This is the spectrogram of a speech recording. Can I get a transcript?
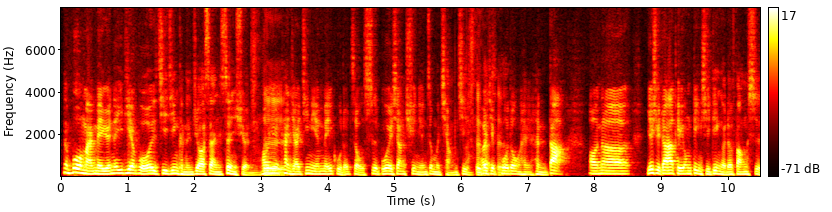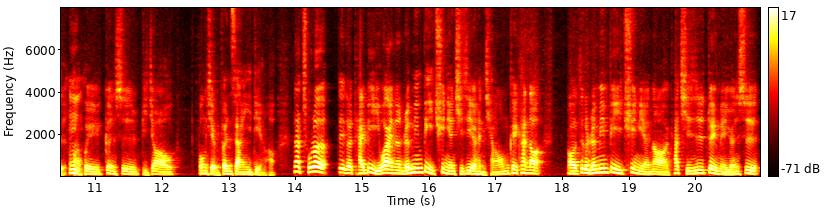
好，那不过买美元的 ETF 或者基金可能就要慎慎选，因为看起来今年美股的走势不会像去年这么强劲，而且波动很很大哦。那也许大家可以用定期定额的方式，啊，会更是比较风险分散一点哈。那除了这个台币以外呢，人民币去年其实也很强，我们可以看到哦，这个人民币去年呢，它其实对美元是。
